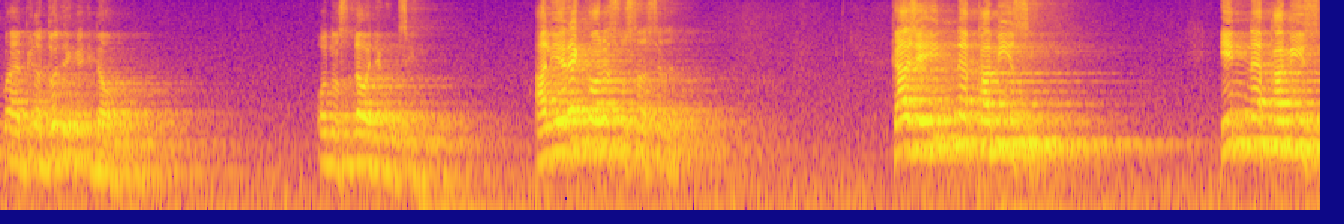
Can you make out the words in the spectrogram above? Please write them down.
koja je bila do njega i dao. Odnosno dao njegovom sinu. Ali je rekao Resul sa Kaže, inne kamisi, inne kamisi,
